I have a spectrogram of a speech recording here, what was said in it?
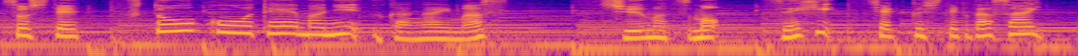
そして不登校をテーマに伺います。週末もぜひチェックしてください。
